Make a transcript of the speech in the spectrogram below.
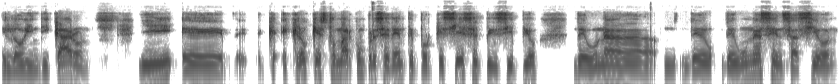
lo indicaron. Y creo que esto marca un precedente porque sí es el principio de una, de, de una sensación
